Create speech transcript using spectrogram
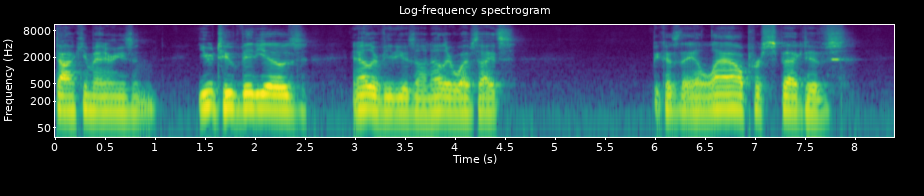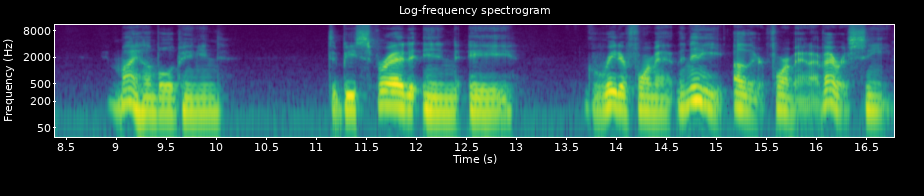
documentaries, and YouTube videos and other videos on other websites because they allow perspectives, in my humble opinion, to be spread in a greater format than any other format I've ever seen.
